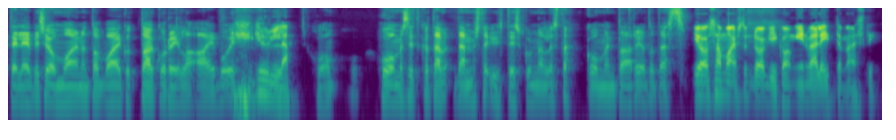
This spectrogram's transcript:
television mainonta vaikuttaa kurilla aivoihin. Kyllä. Huom- huomasitko tä- tämmöistä yhteiskunnallista kommentaariota tässä? Joo, samaistun Donkey Kongin välittömästi.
